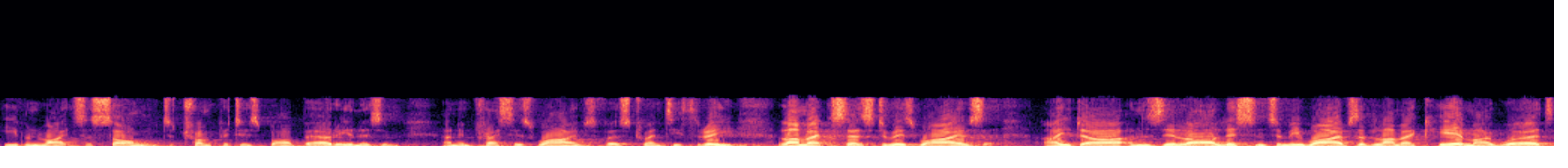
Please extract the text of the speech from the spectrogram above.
He even writes a song to trumpet his barbarianism and impress his wives. Verse 23 Lamech says to his wives, Adah and Zillah, Listen to me, wives of Lamech, hear my words.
